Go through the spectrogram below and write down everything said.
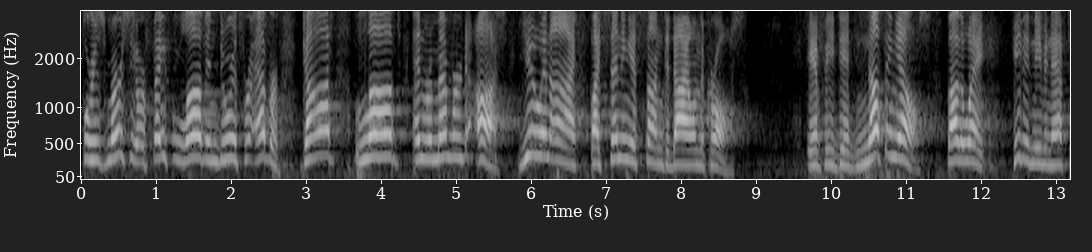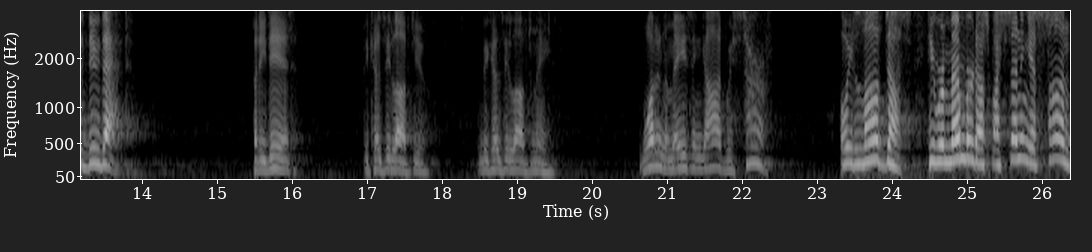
For his mercy or faithful love endureth forever. God loved and remembered us, you and I, by sending his son to die on the cross. If he did nothing else, by the way, he didn't even have to do that. But he did because he loved you because he loved me. What an amazing God we serve. Oh, he loved us. He remembered us by sending his son.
